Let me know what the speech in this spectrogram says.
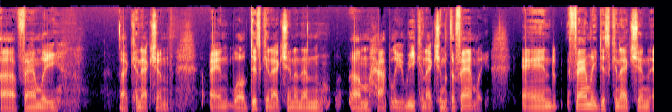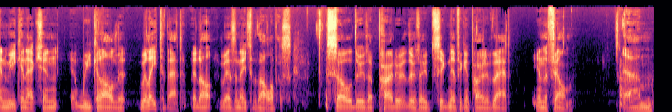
a family uh, connection and well disconnection and then um, happily reconnection with the family and family disconnection and reconnection, we can all re- relate to that. It all resonates with all of us. So there's a part of, there's a significant part of that in the film. Um,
